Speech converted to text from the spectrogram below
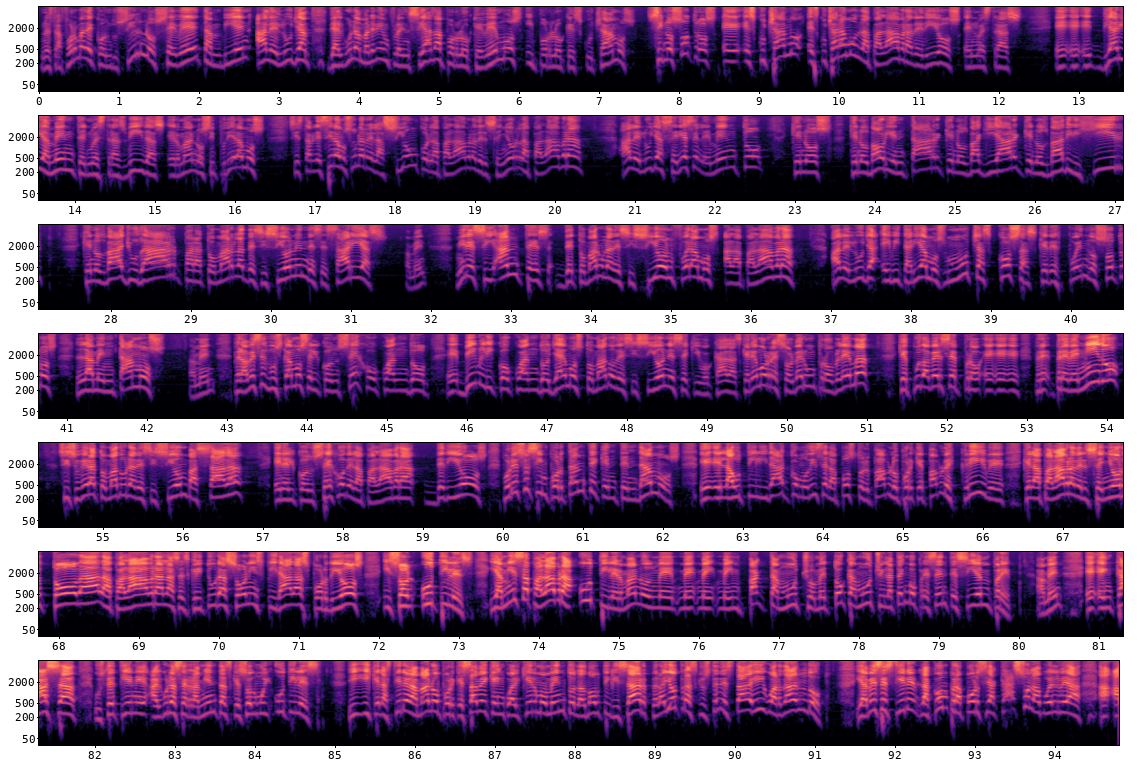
nuestra forma de conducirnos se ve también, aleluya, de alguna manera influenciada por lo que vemos y por lo que escuchamos. Si nosotros escuchamos, escucháramos la palabra de Dios en nuestras eh, eh, eh, diariamente en nuestras vidas, hermanos, si pudiéramos, si estableciéramos una relación con la palabra del Señor, la palabra, aleluya, sería ese elemento que nos, que nos va a orientar, que nos va a guiar, que nos va a dirigir, que nos va a ayudar para tomar las decisiones necesarias. Amén. Mire, si antes de tomar una decisión fuéramos a la palabra, aleluya, evitaríamos muchas cosas que después nosotros lamentamos. Amén. Pero a veces buscamos el consejo cuando eh, bíblico cuando ya hemos tomado decisiones equivocadas. Queremos resolver un problema que pudo haberse eh, eh, prevenido si se hubiera tomado una decisión basada en el consejo de la palabra de Dios. Por eso es importante que entendamos eh, eh, la utilidad, como dice el apóstol Pablo, porque Pablo escribe que la palabra del Señor, toda la palabra, las escrituras son inspiradas por Dios y son útiles. Y a mí esa palabra útil, hermanos, me, me impacta mucho, me toca mucho y la tengo presente siempre. Amén. E, en casa usted tiene algunas herramientas que son muy útiles y, que las tiene a la mano porque sabe que en cualquier momento las va a utilizar. Pero hay otras que usted está ahí guardando y a veces tiene la compra por si acaso la vuelve a,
